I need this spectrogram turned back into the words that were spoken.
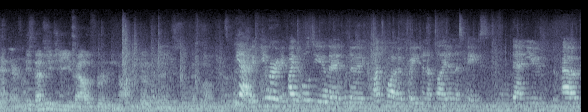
Okay, is that U G valid for non-benefits as well? Yeah, if you were, if I told you that the Contois equation applied in this case, then you have,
